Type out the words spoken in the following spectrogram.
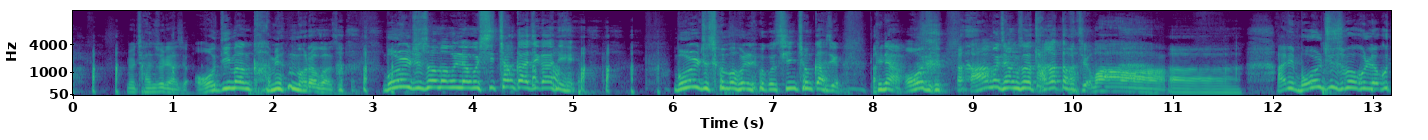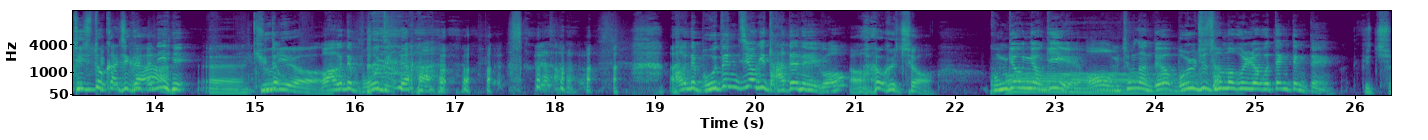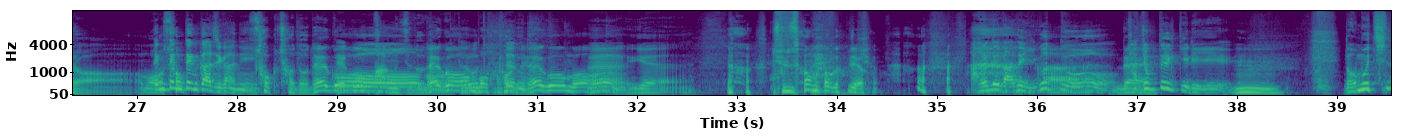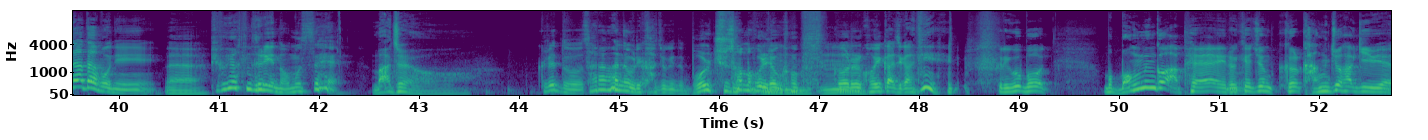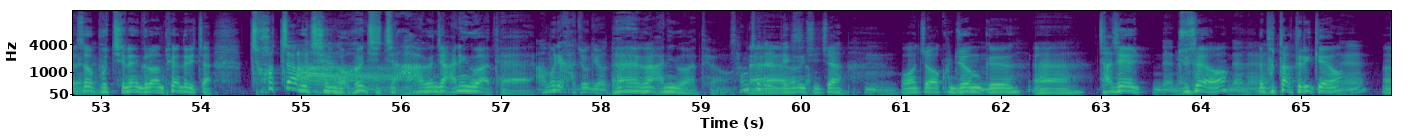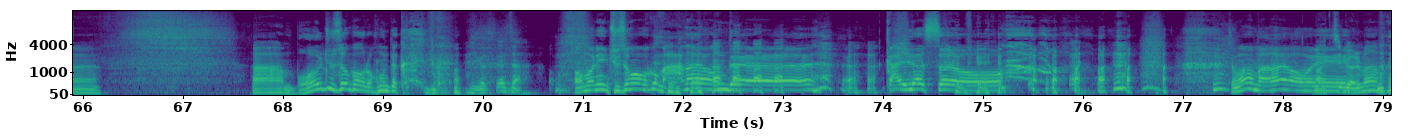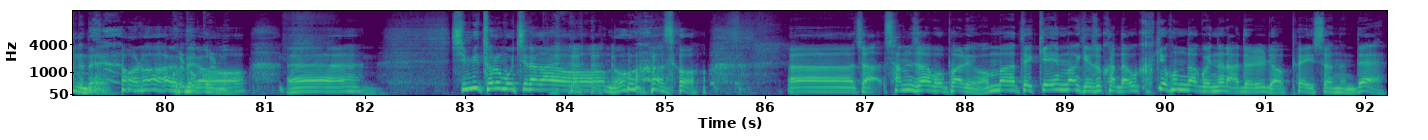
잔소리 하세요. 어디만 가면 뭐라고 하세요. 뭘 주워 먹으려고 시청까지 가니? 뭘 주워 먹으려고 신촌까지 그냥 어디 아무 장소나 다 갔다 오지. 와. 아, 아니 뭘 주워 먹으려고 제주도까지 가? 아니 예, 귤이요. 와 근데 모든 아 근데 모든 지역이 다 되네 이거. 어, 그렇죠. 공격력이 어. 어, 엄청난데요. 뭘 주워 먹으려고 땡땡땡. 그렇죠. 뭐 땡땡땡까지 가니. 속, 속초도 되고, 되고, 광주도 뭐, 되고, 되고 목포도. 되고, 뭐 네. 이게 주워 먹으려고. 아 근데 나는 이것도 아, 네. 가족들끼리 음, 너무 친하다 보니 네, 표현들이 너무 세. 맞아요. 그래도 사랑하는 우리 가족인데 뭘 주워 먹으려고 음, 그거를 거기까지 가니? 그리고 뭐, 뭐 먹는 거 앞에 이렇게 좀 그걸 강조하기 위해서 음. 네네. 붙이는 그런 표현들 있잖아. 첫자 붙이는 아. 거. 그건 진짜, 아, 그건 진짜 아닌 것 같아. 아무리 가족이어도. 에, 그건 아닌 것 같아요. 상처될 때 그건 있어. 진짜, 음. 원 조금 좀 그, 에, 자제해 네네. 주세요. 네네. 네, 부탁드릴게요. 네. 에. 아, 뭘 주워 먹으러 홍대까지. 이거 세다. 어머님 거 많아요, 홍대. 깔렸어요. 정말 많아요, 어머니. 맛집이 얼마나 많은데. 얼마나 많은데요. 골목골목. 예. 10m를 못 지나가요. 너무 많아서. 아, 자, 3358님. 엄마한테 게임만 계속한다고 크게 혼나고 있는 아들 옆에 있었는데,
